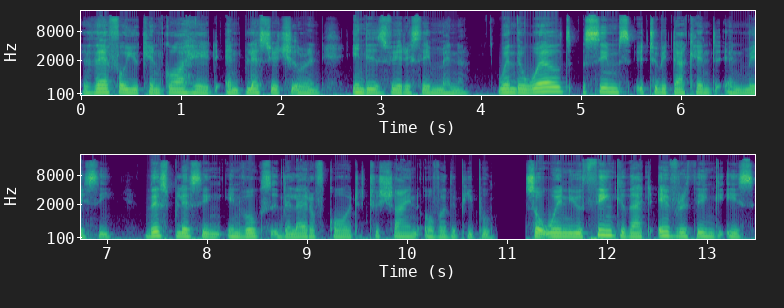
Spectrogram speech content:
Therefore, you can go ahead and bless your children in this very same manner. When the world seems to be darkened and messy, this blessing invokes the light of God to shine over the people. So when you think that everything is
